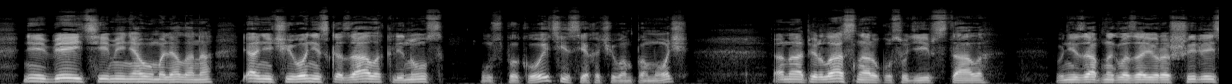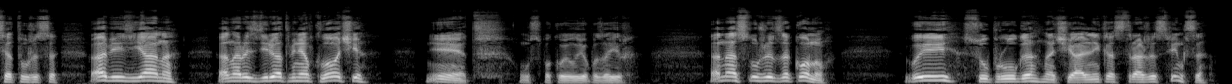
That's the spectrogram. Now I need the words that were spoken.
— Не бейте меня, — умоляла она, — я ничего не сказала, клянусь. — Успокойтесь, я хочу вам помочь. Она оперлась на руку судьи и встала. Внезапно глаза ее расширились от ужаса. — Обезьяна! Она раздерет меня в клочья! — Нет, — успокоил ее Позаир, — она служит закону. Вы супруга начальника стражи сфинкса. —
